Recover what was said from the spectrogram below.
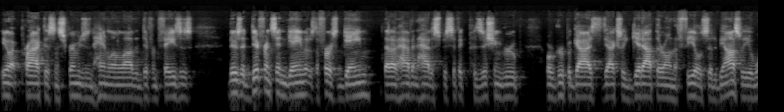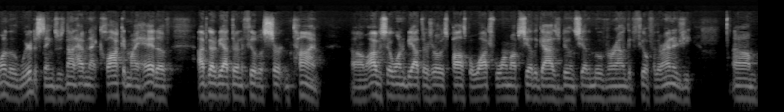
you know, at practice and scrimmages and handling a lot of the different phases. There's a difference in game. It was the first game that I haven't had a specific position group or group of guys to actually get out there on the field. So to be honest with you, one of the weirdest things was not having that clock in my head of I've got to be out there in the field at a certain time. Um, obviously, I want to be out there as early as possible, watch warm up, see how the guys are doing, see how they're moving around, get a feel for their energy. Um,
